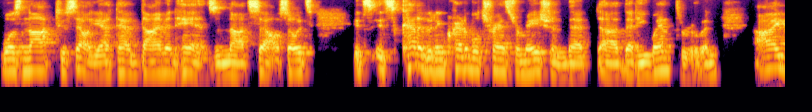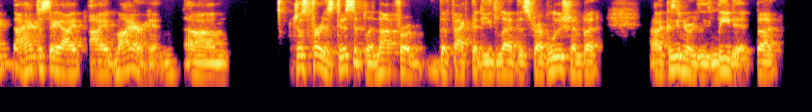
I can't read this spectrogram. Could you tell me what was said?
was not to sell. You had to have diamond hands and not sell. So it's it's it's kind of an incredible transformation that uh, that he went through. And I I have to say I I admire him. Um, just for his discipline, not for the fact that he led this revolution, but because uh, he didn't really lead it, but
